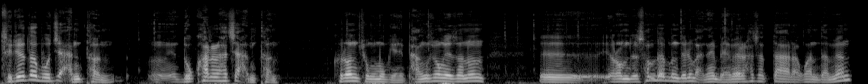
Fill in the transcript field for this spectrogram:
들여다보지 않던 어, 녹화를 하지 않던 그런 종목이에요. 방송에서는 어, 여러분들 선배분들이 만약에 매매를 하셨다라고 한다면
